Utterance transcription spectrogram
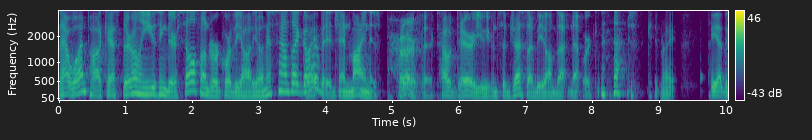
That one podcast, they're only using their cell phone to record the audio, and it sounds like Right. garbage. And mine is perfect. How dare you even suggest I be on that network? Just kidding. right yeah the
